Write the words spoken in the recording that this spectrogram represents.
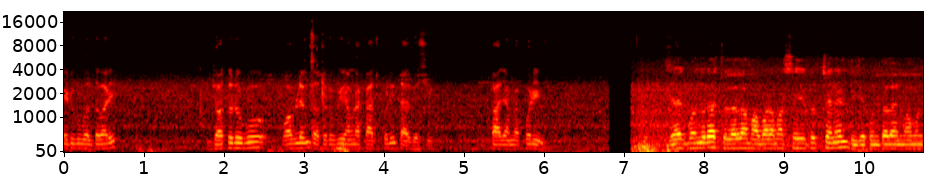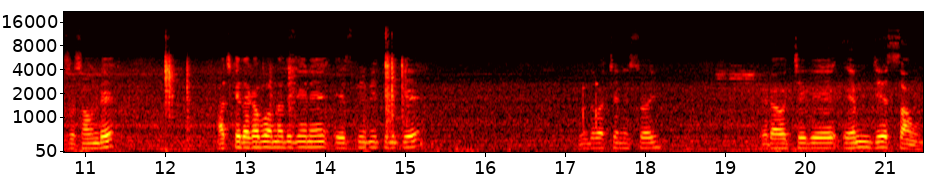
এটুকু বলতে পারি। যতটুকু প্রবলেম ততটুকুই আমরা কাজ করি, তার বেশি কাজ আমরা করি না। যাই বন্ধুরা, চলে এলাম আবার আমার সেই ইউটিউব চ্যানেল ডিজে কুন্তলা মামনসা সাউন্ডে আজকে দেখাবো আপনাদেরকে এনে এসপিবি থ্রিকে বুঝতে পারছেন নিশ্চয়ই? এটা হচ্ছে গিয়ে এম জে সাউন্ড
